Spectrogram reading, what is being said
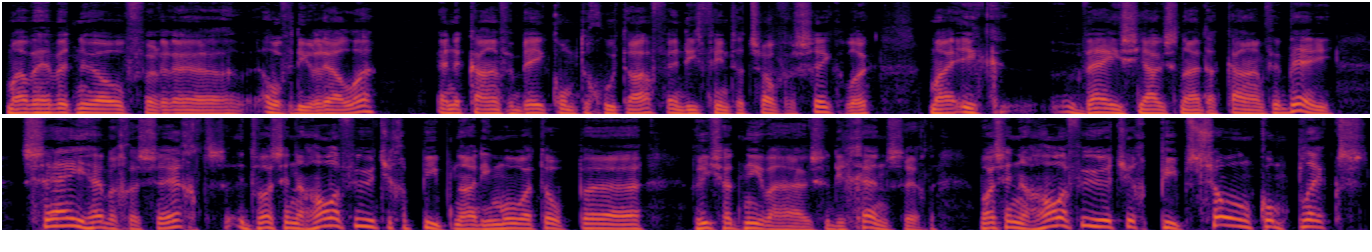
Maar we hebben het nu over, uh, over die rellen. En de KNVB komt er goed af en die vindt het zo verschrikkelijk. Maar ik wijs juist naar de KNVB. Zij hebben gezegd, het was in een half uurtje gepiept... na die moord op uh, Richard Nieuwenhuizen, die grensrechter. was in een half uurtje gepiept. Zo'n complex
